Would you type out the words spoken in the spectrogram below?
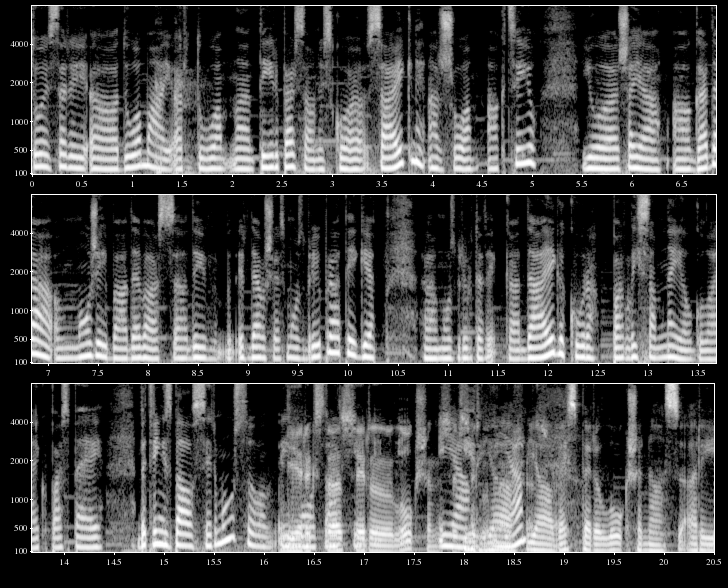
to es arī uh, domāju ar to uh, tīri personisko saikni ar šo akciju, jo šajā uh, gadā mūžībā devās uh, divi, ir devušies mūsu brīvprātīgie, uh, mūsu brīvprātīgā Daiga, kura pavisam neilgu laiku paspēja, bet viņas balss ir mūsu. Ierakstās mūsu ir lūkšanas. Jā. Ir jā, Jā. jā. vesperu lūkšanās arī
